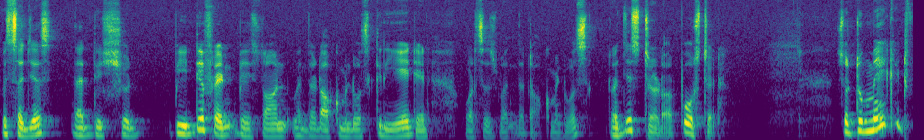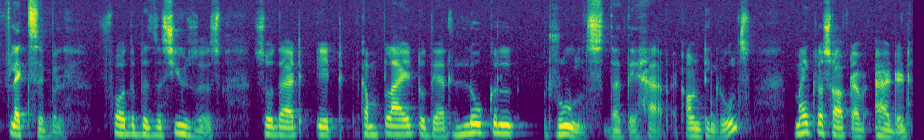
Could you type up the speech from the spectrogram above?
which suggest that they should be different based on when the document was created versus when the document was registered or posted. So to make it flexible, for the business users so that it comply to their local rules that they have accounting rules microsoft have added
